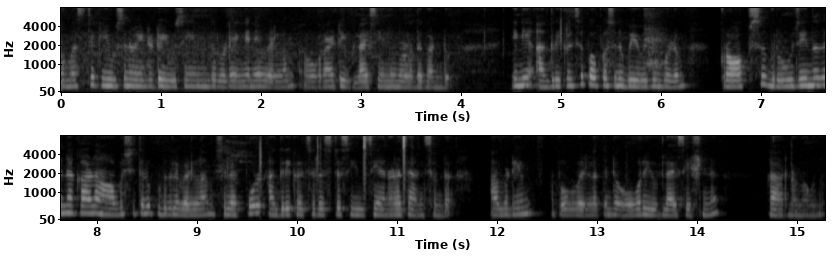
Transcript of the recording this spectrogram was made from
ഡൊമസ്റ്റിക് യൂസിന് വേണ്ടിയിട്ട് യൂസ് ചെയ്യുന്നതിലൂടെ എങ്ങനെ വെള്ളം ഓവറായിട്ട് യൂട്ടിലൈസ് ചെയ്യുന്നു എന്നുള്ളത് കണ്ടു. ഇനി അഗ്രികൾച്ചർ പർപ്പസിന് ഉപയോഗിക്കുമ്പോഴും ക്രോപ്സ് ഗ്രോ ചെയ്യുന്നതിനേക്കാൾ ആവശ്യത്തിൽ കൂടുതൽ വെള്ളം ചിലപ്പോൾ അഗ്രികൾച്ചറിസ്റ്റസ് യൂസ് ചെയ്യാനുള്ള ചാൻസ് ഉണ്ട്. അവിടെയും അപ്പോൾ വെള്ളത്തിന്റെ ഓവർ യൂട്ടിലൈസേഷന് കാരണമാകുന്നു.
